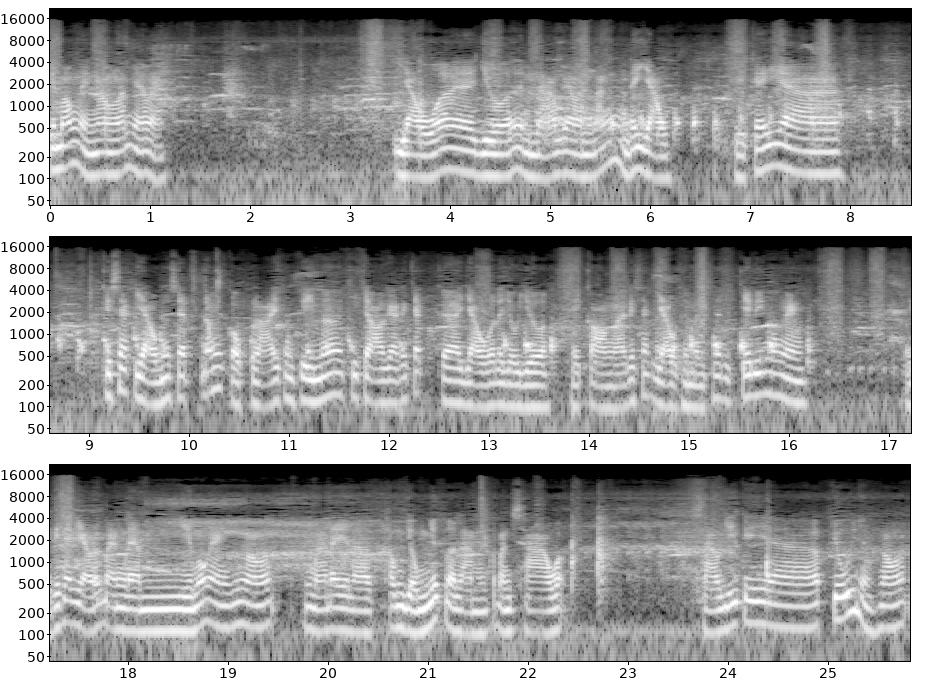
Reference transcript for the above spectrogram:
cái món này ngon lắm nha các bạn. Dầu á, dừa thì mình nạo ra mình nắng mình thấy dầu. Thì cái uh, cái xác dầu nó sẽ đóng cục lại trong khi nó chỉ cho ra cái chất ờ, dầu là dầu dừa. Thì còn lại cái xác dầu thì mình sẽ chế biến món ăn. Thì cái xác dầu các bạn làm nhiều món ăn cũng ngon lắm. Nhưng mà ở đây là thông dụng nhất là làm các bạn xào á. Xào với cái ờ, ớt chuối nè, ngon lắm.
